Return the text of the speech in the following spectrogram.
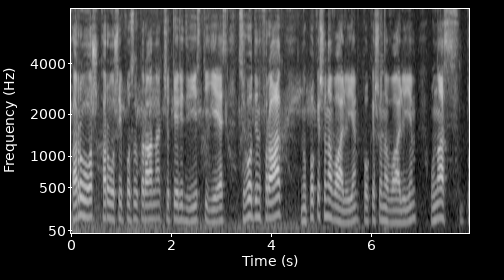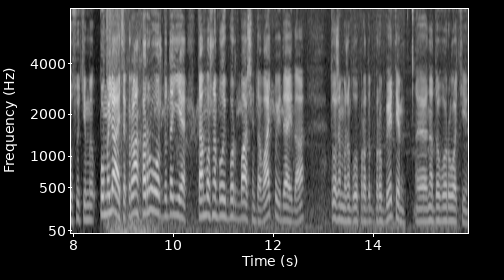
хорош, хороший посил Корана, 4200 є. Всього один фраг. Ну поки що навалює, поки що навалюємо. У нас, по суті, ми... помиляється, Коран хорош додає. Там можна було й борт давати, по ідеї, да? Теж можна було пробити е, на довороті.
